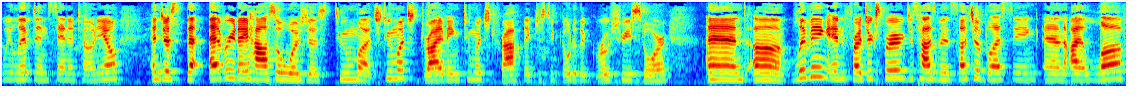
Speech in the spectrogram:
we lived in San Antonio, and just the everyday hassle was just too much. Too much driving, too much traffic just to go to the grocery store. And um, living in Fredericksburg just has been such a blessing, and I love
